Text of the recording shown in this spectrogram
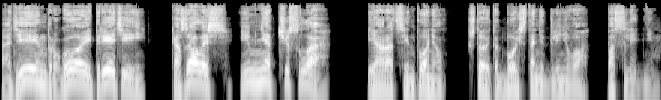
Один, другой, третий. Казалось, им нет числа. И Арат Син понял, что этот бой станет для него последним.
